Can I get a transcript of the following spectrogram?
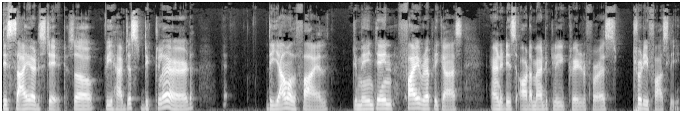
desired state. So we have just declared the YAML file to maintain 5 replicas and it is automatically created for us pretty fastly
